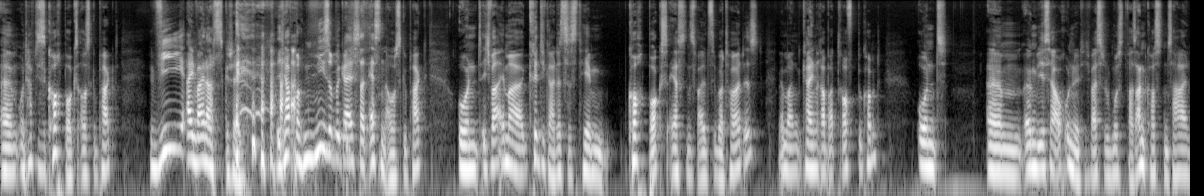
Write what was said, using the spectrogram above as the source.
ähm, und habe diese Kochbox ausgepackt. Wie ein Weihnachtsgeschenk. ich habe noch nie so begeistert Essen ausgepackt. Und ich war immer Kritiker des Systems Kochbox. Erstens, weil es überteuert ist, wenn man keinen Rabatt drauf bekommt. Und ähm, irgendwie ist ja auch unnötig. Weißt du, du musst Versandkosten zahlen.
